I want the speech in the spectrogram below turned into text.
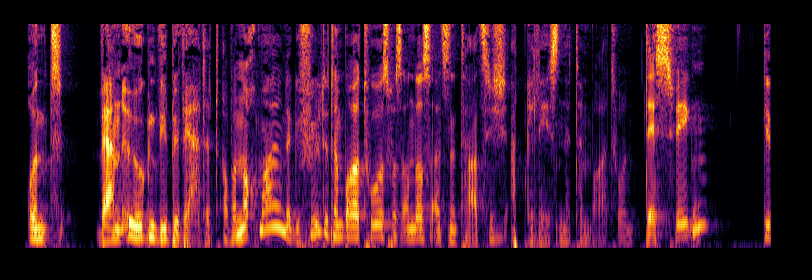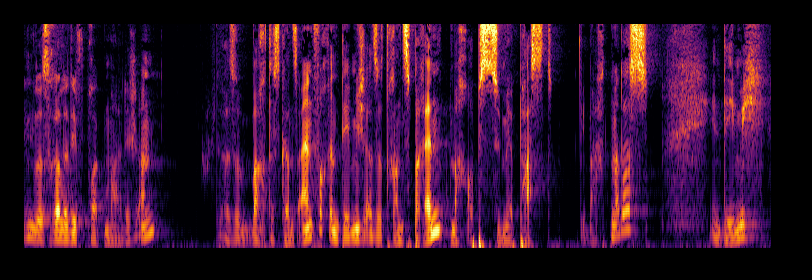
Und werden irgendwie bewertet. Aber nochmal, eine gefühlte Temperatur ist was anderes als eine tatsächlich abgelesene Temperatur. Und deswegen geben wir es relativ pragmatisch an. Also macht das ganz einfach, indem ich also transparent mache, ob es zu mir passt. Wie macht man das? Indem ich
